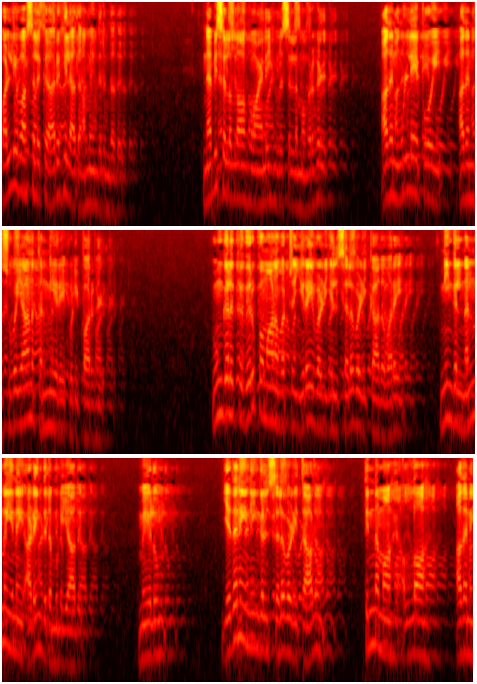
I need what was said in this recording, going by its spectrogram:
பள்ளிவாசலுக்கு அருகில் அது அமைந்திருந்தது. நபி சொல்லாஹு அலிஹி வசல்லம் அவர்கள் அதன் உள்ளே போய் அதன் சுவையான தண்ணீரை குடிப்பார்கள். உங்களுக்கு விருப்பமானவற்றை இறை வழியில் செலவழிக்காத வரை நீங்கள் நன்மையினை அடைந்திட முடியாது. மேலும் எதனை நீங்கள் செலவழித்தாலும் திண்ணமாக அல்லாஹ் அதனை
